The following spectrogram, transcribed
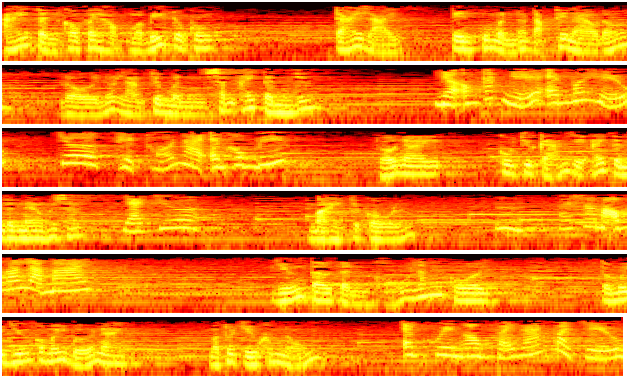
Ái tình không phải học mà biết đâu cô Trái lại Tim của mình nó đập thế nào đó Rồi nó làm cho mình sanh ái tình chứ. Nhờ ông cách nghĩa em mới hiểu Chứ thiệt thổi này em không biết. Thổi nay cô chưa cảm về ái tình lần nào hay sao? Dạ chưa. May cho cô lắm. Ừ, Tại sao mà ông nói là mai? Dướng tơ tình khổ lắm cô ơi. Tôi mới dướng có mấy bữa nay Mà tôi chịu không nổi. Em khuyên ông phải ráng mà chịu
